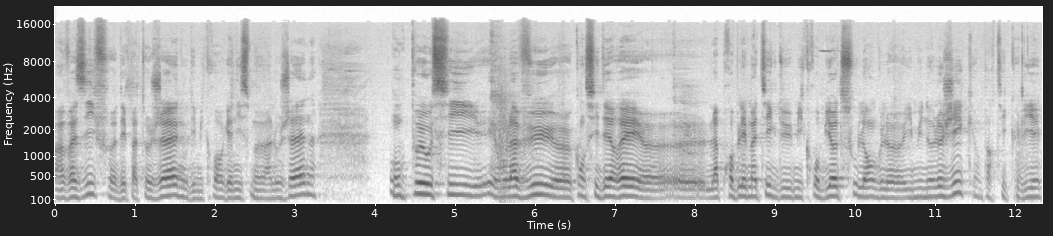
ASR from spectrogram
invasifs, des pathogènes ou des micro-organismes halogènes, on peut aussi, et on l'a vu, euh, considérer euh, la problématique du microbiote sous l'angle immunologique, en particulier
